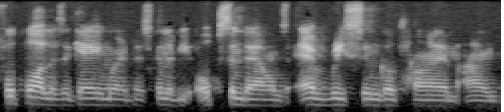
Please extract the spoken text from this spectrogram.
football is a game where there's going to be ups and downs every single time, and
